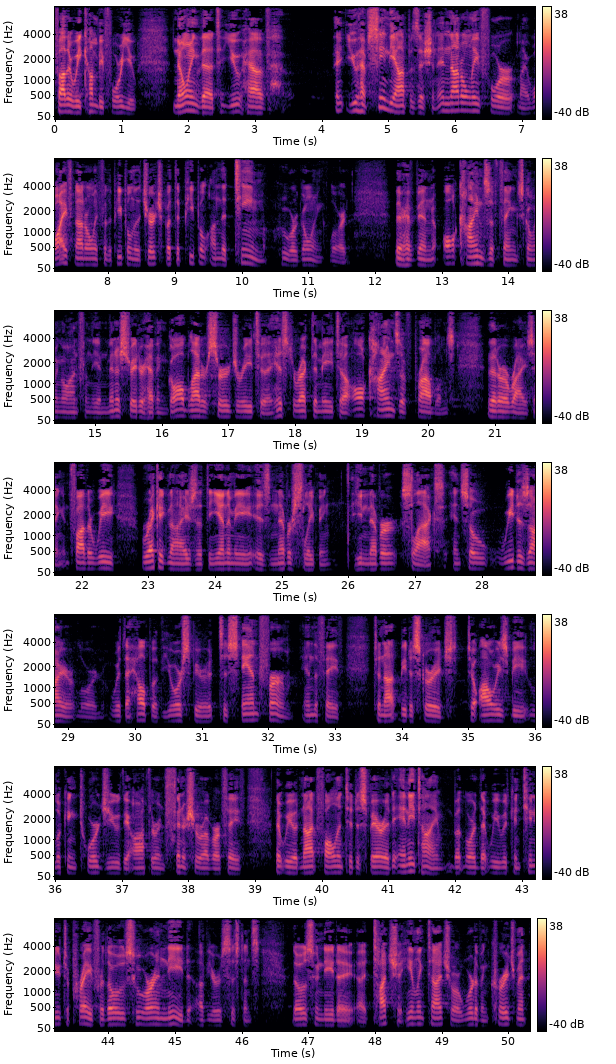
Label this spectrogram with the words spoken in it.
Father, we come before you knowing that you have you have seen the opposition, and not only for my wife, not only for the people in the church, but the people on the team who are going, Lord. There have been all kinds of things going on from the administrator having gallbladder surgery to hysterectomy to all kinds of problems that are arising. And Father, we recognize that the enemy is never sleeping. He never slacks. And so we desire, Lord, with the help of your Spirit, to stand firm in the faith, to not be discouraged, to always be looking towards you, the author and finisher of our faith that we would not fall into despair at any time, but Lord, that we would continue to pray for those who are in need of your assistance, those who need a, a touch, a healing touch, or a word of encouragement.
